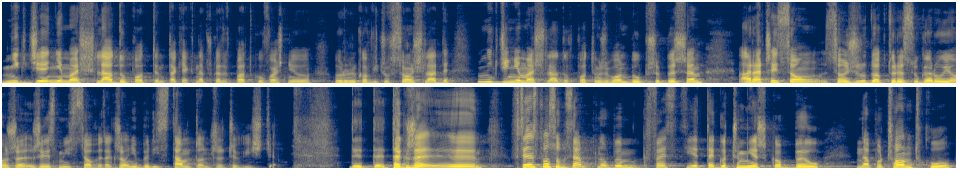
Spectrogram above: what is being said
Nigdzie nie ma śladu po tym, tak jak na przykład w wypadku właśnie Rurykowiczów są ślady, nigdzie nie ma śladów po tym, żeby on był przybyszem, a raczej są, są źródła, które sugerują, że, że jest miejscowy, także oni byli stamtąd rzeczywiście. Także y, w ten sposób zamknąłbym kwestię tego, czy Mieszko był na początku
